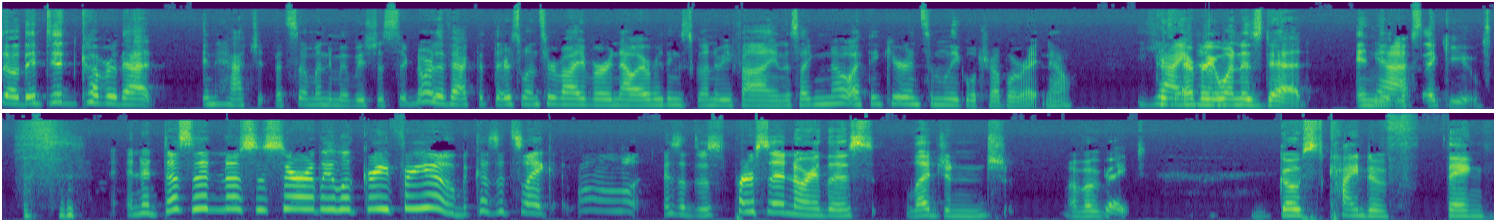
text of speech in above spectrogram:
So they did cover that in Hatchet, but so many movies just ignore the fact that there's one survivor and now everything's going to be fine. It's like, no, I think you're in some legal trouble right now. Yeah, everyone is dead, and it looks like you. and it doesn't necessarily look great for you because it's like, mm, is it this person or this legend of a Right. ghost kind of thing?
